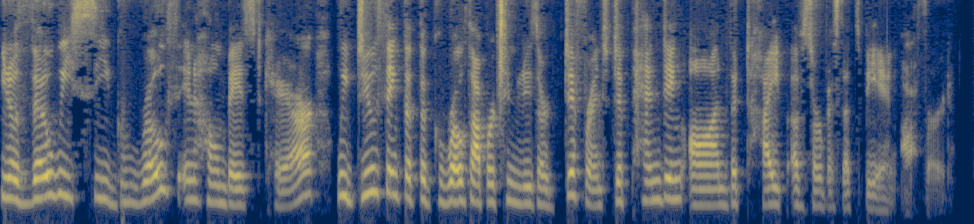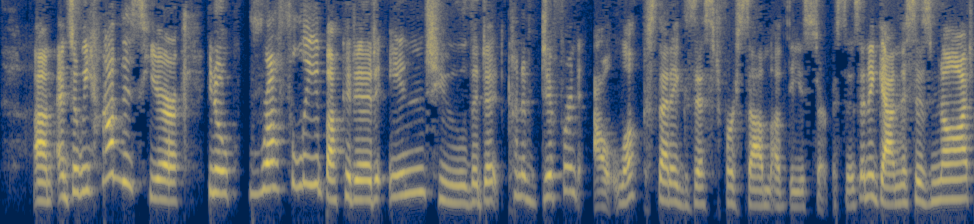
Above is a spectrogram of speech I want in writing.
you know, though we see growth in home based care, we do think that the growth opportunities are different depending on the type of service that's being offered. Um, and so we have this here, you know, roughly bucketed into the di- kind of different outlooks that exist for some of these services. And again, this is not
